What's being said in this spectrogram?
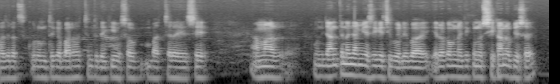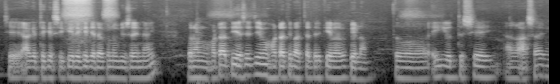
হজরত রুম থেকে বার হচ্ছেন, তো দেখি সব বাচ্চারা এসে আমার, উনি জানতে না যে আমি এসে গেছি বলে, বা এরকম না যে কোনো শেখানো বিষয়, যে আগে থেকে শিখিয়ে রেখেছে এরকম কোনো বিষয় নাই। বরং হঠাৎই এসেছি এবং হঠাৎই বাচ্চাদেরকে এভাবে পেলাম। তো এই উদ্দেশ্যেই আর আসা এবং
